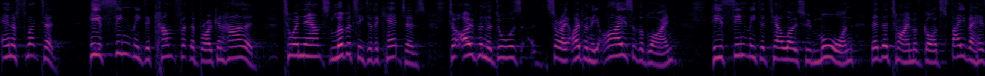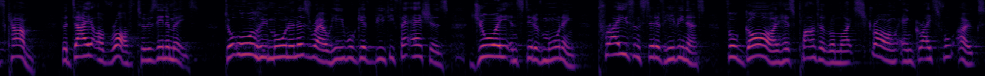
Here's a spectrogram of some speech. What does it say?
and afflicted. He has sent me to comfort the brokenhearted to announce liberty to the captives, to open the doors, sorry, open the eyes of the blind. He has sent me to tell those who mourn that the time of God's favor has come, the day of wrath to his enemies. To all who mourn in Israel, he will give beauty for ashes, joy instead of mourning, praise instead of heaviness. For God has planted them like strong and graceful oaks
